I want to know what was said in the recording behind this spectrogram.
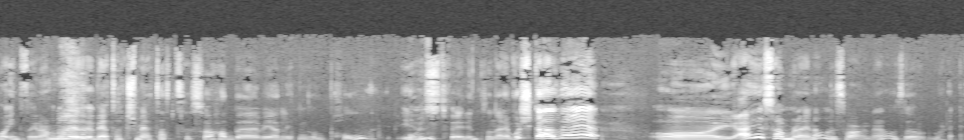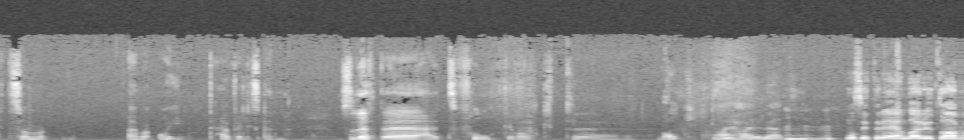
på Instagram, ved- vedtatt smedtatt, så hadde vi en liten sånn poll i høstferien. Sånn der 'Hvor skal vi?' Og jeg samla inn alle svarene, og så var det ett som Jeg bare Oi, det er veldig spennende. Så dette er et folkevalgt uh, valg. Nei, herlighet. Mhm. Nå sitter det en der ute og er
